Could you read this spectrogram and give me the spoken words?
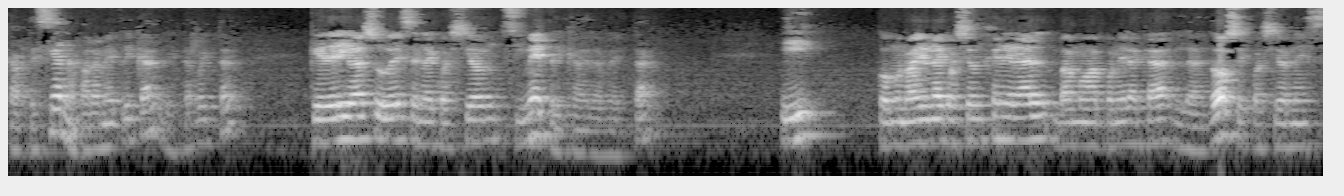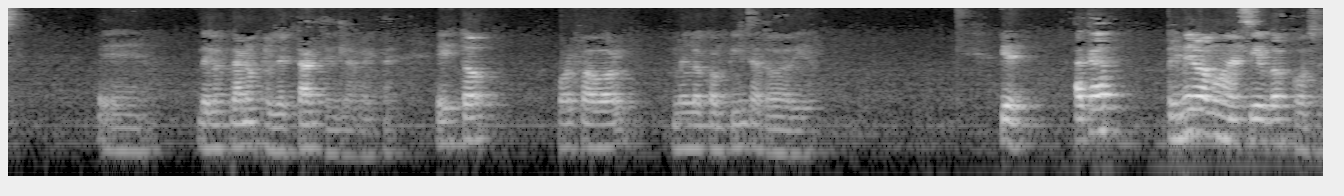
cartesiana paramétrica de esta recta, que deriva a su vez en la ecuación simétrica de la recta. Y como no hay una ecuación general, vamos a poner acá las dos ecuaciones eh, de los planos proyectantes de la recta. Esto, por favor, me lo compinza todavía. Bien, acá primero vamos a decir dos cosas.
